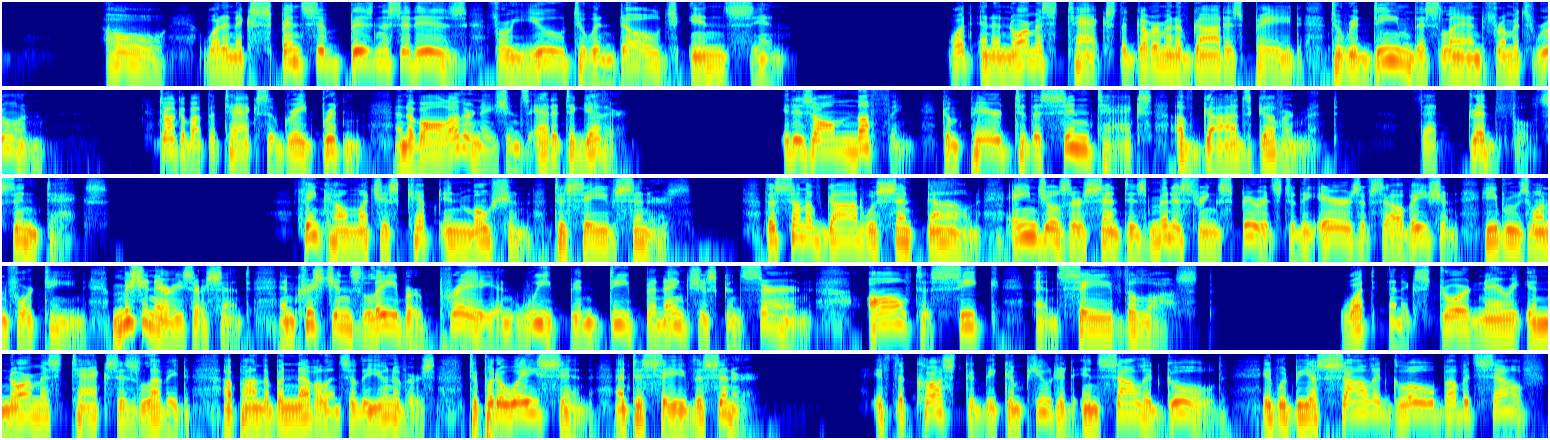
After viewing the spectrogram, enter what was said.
Oh, what an expensive business it is for you to indulge in sin. What an enormous tax the government of God has paid to redeem this land from its ruin. Talk about the tax of Great Britain and of all other nations added together. It is all nothing compared to the sin tax of God's government. That dreadful sin tax. Think how much is kept in motion to save sinners. The Son of God was sent down. Angels are sent as ministering spirits to the heirs of salvation. Hebrews 1:14. Missionaries are sent, and Christians labor, pray, and weep in deep and anxious concern, all to seek and save the lost. What an extraordinary, enormous tax is levied upon the benevolence of the universe to put away sin and to save the sinner. If the cost could be computed in solid gold, it would be a solid globe of itself.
